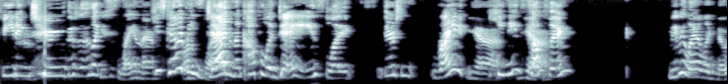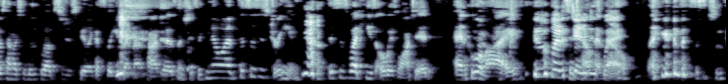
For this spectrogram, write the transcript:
feeding mm. tube. There's it's like He's just laying there. he's gonna be dead in a couple of days. Like there's right. yeah. He needs Yeah. something. Maybe Leia like knows how much Luke loves to just be like asleep and unconscious, and she's like, you know what? This is his dream. Yeah. This is what he's always wanted. And who am I Who am I to to stand in his way? no? Like this is just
